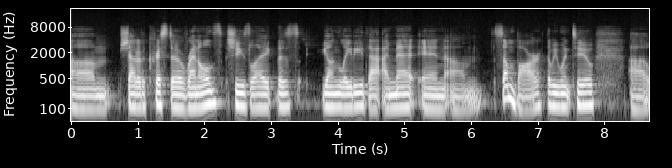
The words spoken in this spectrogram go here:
Um, shout out to Krista Reynolds. She's like this young lady that I met in um, some bar that we went to. Uh,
